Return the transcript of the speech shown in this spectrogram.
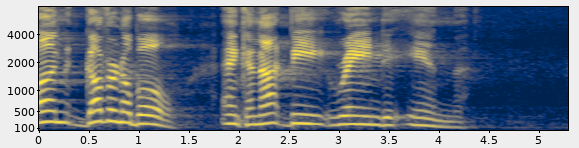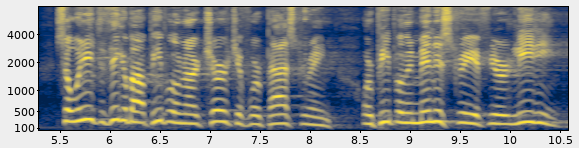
ungovernable and cannot be reined in. So we need to think about people in our church if we're pastoring, or people in ministry if you're leading.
